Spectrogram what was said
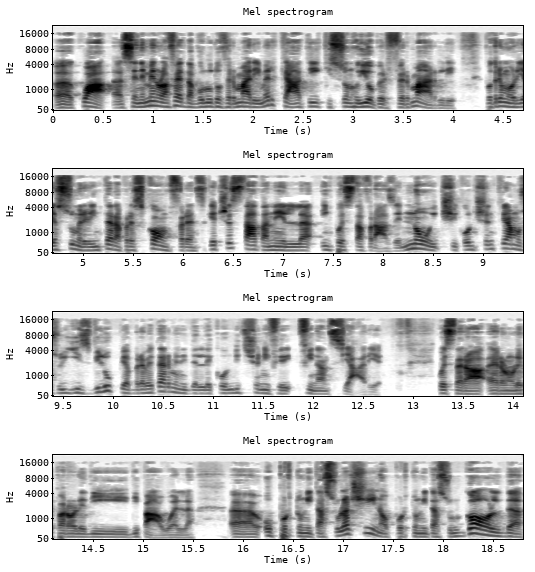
eh, qua eh, se nemmeno la Fed ha voluto fermare i mercati, chi sono io per fermarli? Potremmo riassumere l'intera press conference che c'è stata nel, in questa frase. Noi ci concentriamo sugli sviluppi a breve termine delle condizioni fi- finanziarie. Queste era, erano le parole di, di Powell. Uh, opportunità sulla Cina, opportunità sul gold, e,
